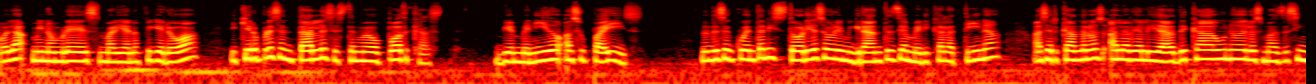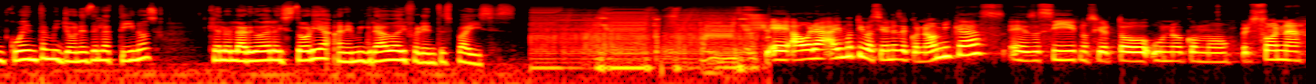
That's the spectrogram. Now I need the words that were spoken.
Hola, mi nombre es Mariana Figueroa y quiero presentarles este nuevo podcast, Bienvenido a su país, donde se cuentan historias sobre migrantes de América Latina, acercándonos a la realidad de cada uno de los más de 50 millones de latinos que a lo largo de la historia han emigrado a diferentes países. Eh, ahora hay motivaciones económicas, es decir, ¿no cierto? Uno como persona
